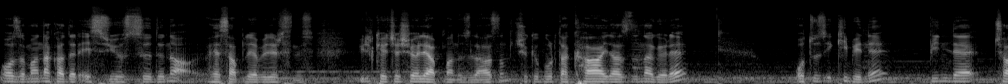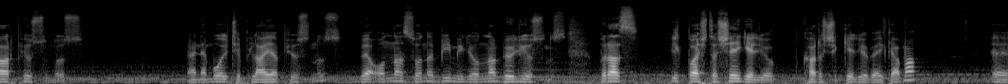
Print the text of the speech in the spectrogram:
o zaman ne kadar SU sığdığını hesaplayabilirsiniz. İlk önce şöyle yapmanız lazım. Çünkü burada K yazdığına göre 32.000'i 1000 ile çarpıyorsunuz. Yani multiply yapıyorsunuz ve ondan sonra 1 milyonla bölüyorsunuz. Biraz ilk başta şey geliyor, karışık geliyor belki ama e,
